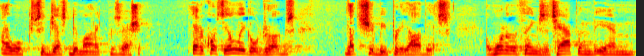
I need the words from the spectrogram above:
I will suggest demonic possession. And of course, illegal drugs, that should be pretty obvious. One of the things that's happened in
